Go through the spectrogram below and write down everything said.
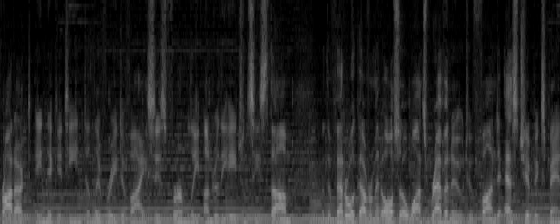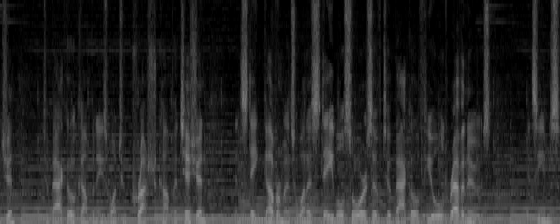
product, a nicotine delivery device, is firmly under the agency's thumb, but the federal government also wants revenue to fund SCHIP expansion. Tobacco companies want to crush competition and state governments want a stable source of tobacco fueled revenues. It seems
